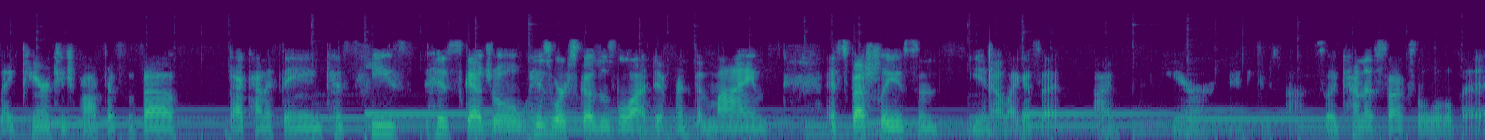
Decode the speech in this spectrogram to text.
like parent teacher conference and stuff that kind of thing because he's his schedule his work schedule is a lot different than mine especially since you know like i said i'm here so it kind of sucks a little bit.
